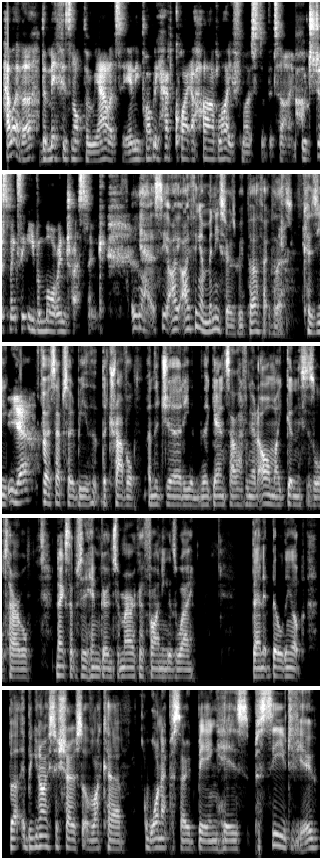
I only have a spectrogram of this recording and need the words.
However, the myth is not the reality, and he probably had quite a hard life most of the time, which just makes it even more interesting. Yeah, see, I, I think a miniseries would be perfect for this because you Yeah, first episode would be the, the travel and the journey and the to South Africa and oh my goodness, this is all terrible. Next episode, him going to America, finding his way. Then it building up, but it'd be nice to show sort of like a one episode being his perceived view,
